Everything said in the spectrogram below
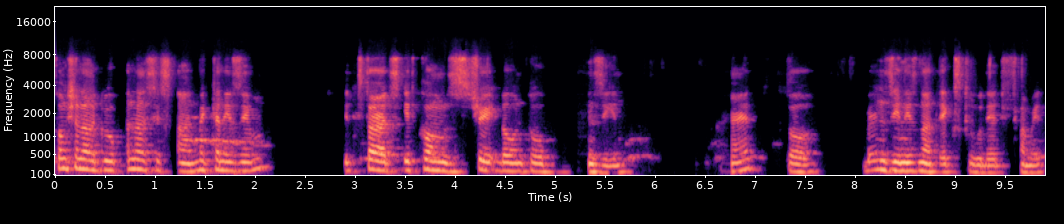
functional group analysis and mechanism, it starts, it comes straight down to benzene, all right? So benzene is not excluded from it.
